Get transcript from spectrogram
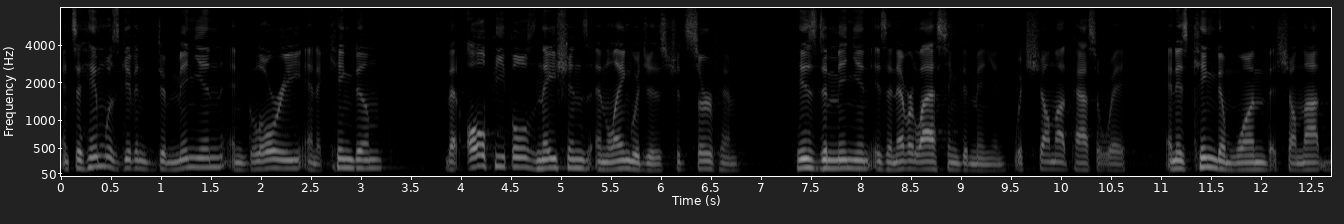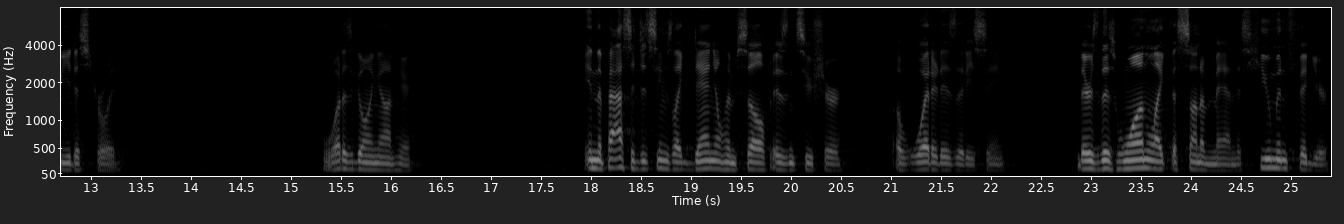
And to him was given dominion and glory and a kingdom that all peoples, nations, and languages should serve him. His dominion is an everlasting dominion which shall not pass away, and his kingdom one that shall not be destroyed. What is going on here? In the passage, it seems like Daniel himself isn't too sure of what it is that he's seeing. There's this one like the Son of Man, this human figure.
